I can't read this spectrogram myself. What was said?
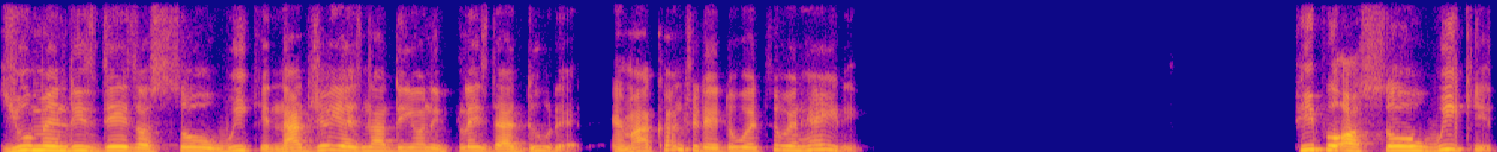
Human these days are so wicked. Nigeria is not the only place that do that. In my country, they do it too in Haiti. People are so wicked.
